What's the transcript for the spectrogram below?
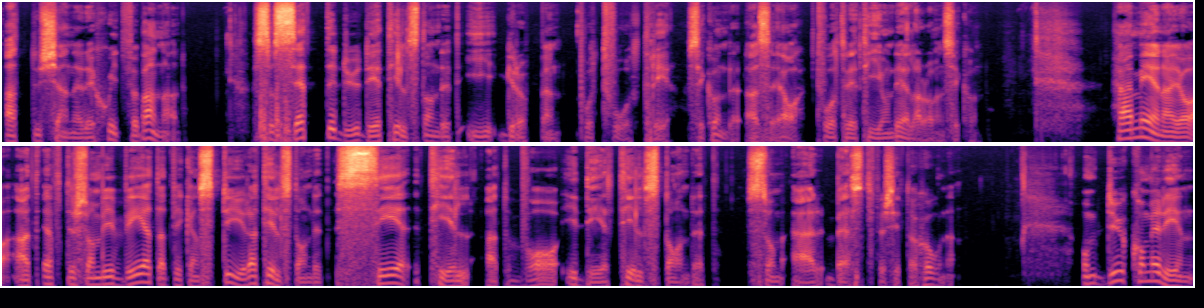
att du känner dig skitförbannad, så sätter du det tillståndet i gruppen på 2-3 sekunder. Alltså ja, 2-3 tiondelar av en sekund. Här menar jag att eftersom vi vet att vi kan styra tillståndet, se till att vara i det tillståndet som är bäst för situationen. Om du kommer in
